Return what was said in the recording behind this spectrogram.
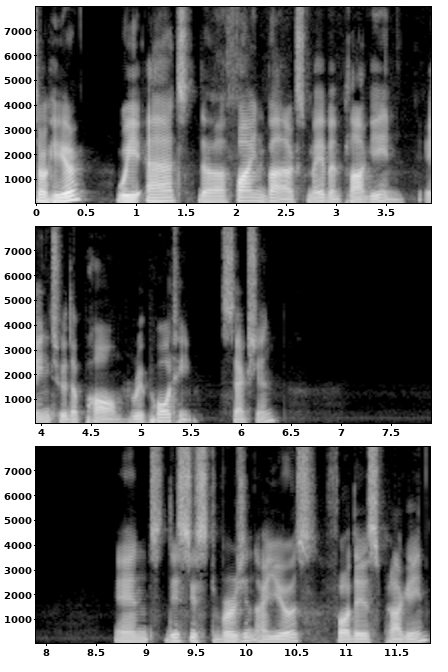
So here, we add the FindBugs Maven plugin into the POM reporting section. And this is the version I use for this plugin.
